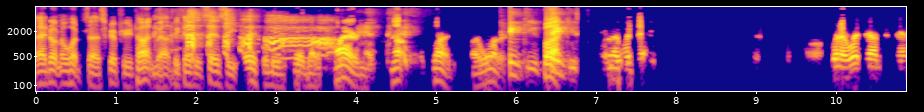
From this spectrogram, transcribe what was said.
I don't know what uh, scripture you're talking about because it says the earth will be destroyed by fire, not flood by water. Thank you. But Thank you. When I went down, when I went down to San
